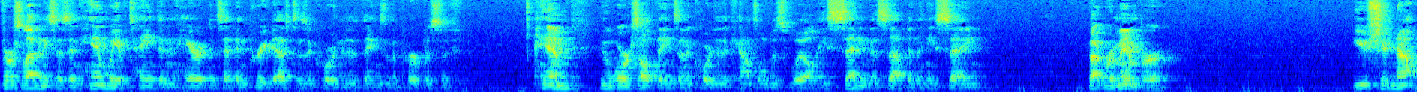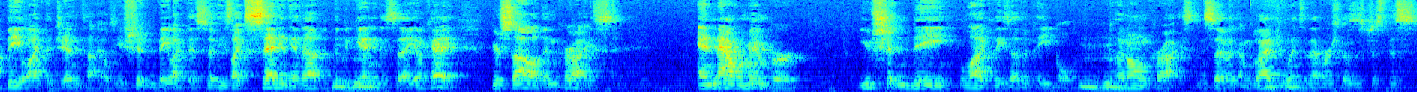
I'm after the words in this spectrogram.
Verse 11, he says, In him we obtained an inheritance, have been predestined according to the things of the purpose of him who works all things in according to the counsel of his will. He's setting this up, and then he's saying, But remember, you should not be like the Gentiles. You shouldn't be like this. So he's like setting it up at the Mhm. beginning to say, Okay, you're solid in Christ. And now remember, you shouldn't be like these other people. Mhm. Put on Christ. And so I'm glad you went to that verse because it's just this.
